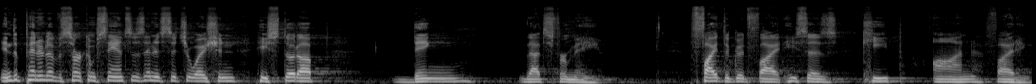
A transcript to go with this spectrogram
Independent of his circumstances and his situation, he stood up, ding, that's for me. Fight the good fight. He says, keep on fighting.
